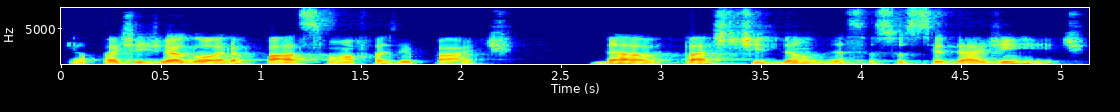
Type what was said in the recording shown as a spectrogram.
que a partir de agora passam a fazer parte da vastidão dessa sociedade em rede.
